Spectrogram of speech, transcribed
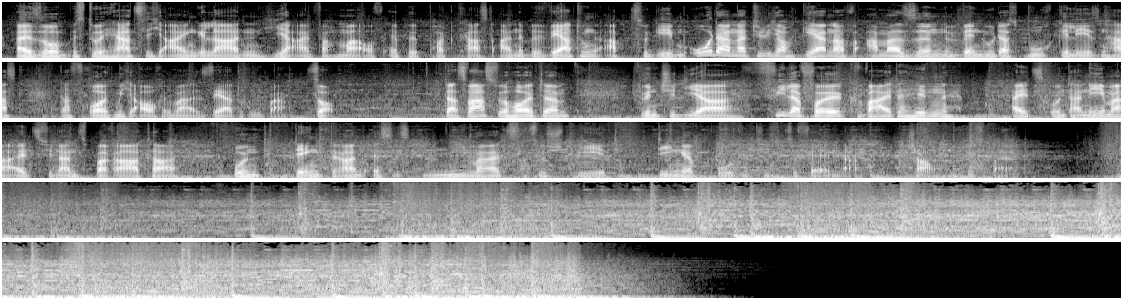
Also bist du herzlich eingeladen, hier einfach mal auf Apple Podcast eine Bewertung abzugeben oder natürlich auch gerne auf Amazon, wenn du das Buch gelesen hast. Da freue ich mich auch immer sehr drüber. So, das war's für heute. Ich wünsche dir viel Erfolg weiterhin als Unternehmer, als Finanzberater und denk dran, es ist niemals zu spät, Dinge positiv zu verändern. Ciao, bis bald.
